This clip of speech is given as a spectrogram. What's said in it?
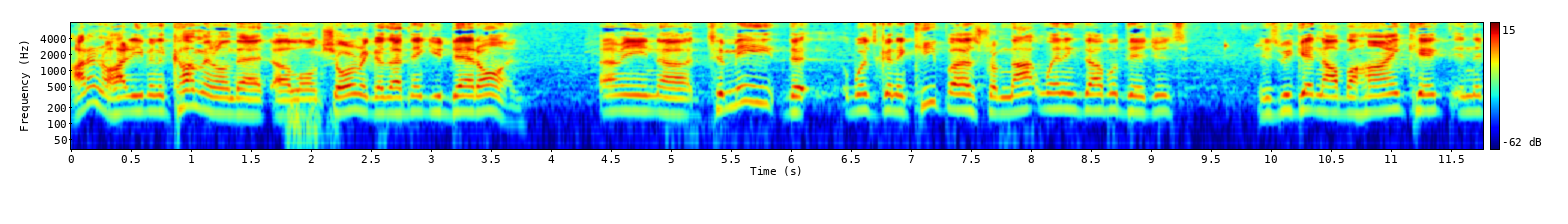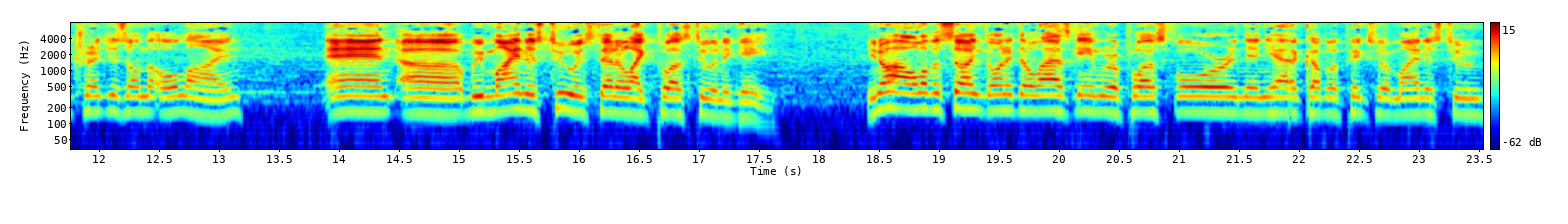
I don't know how to even comment on that, uh, Longshoreman, because I think you're dead on. I mean, uh, to me, the, what's going to keep us from not winning double digits is we getting our behind kicked in the trenches on the O line, and uh, we minus two instead of like plus two in the game. You know how all of a sudden going into the last game we were plus four, and then you had a couple of picks who were minus two,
